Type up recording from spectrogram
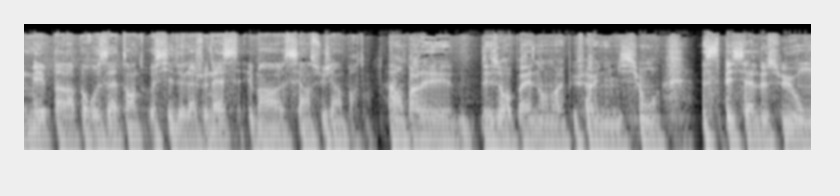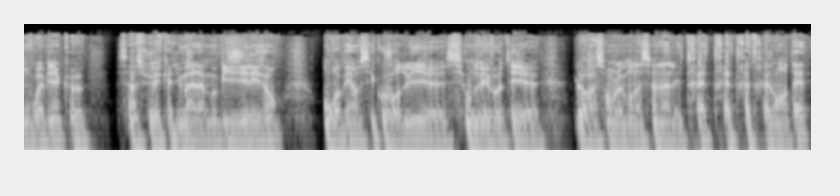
mais par rapport aux attentes aussi de la jeunesse, eh ben c'est un sujet important. Ah, on parlait des européennes, on aurait pu faire une émission spéciale dessus. On voit bien que c'est un sujet qui a du mal à mobiliser les gens. On voit bien aussi qu'aujourd'hui, euh, si on devait voter, euh, le Rassemblement national est très très très très loin en tête.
